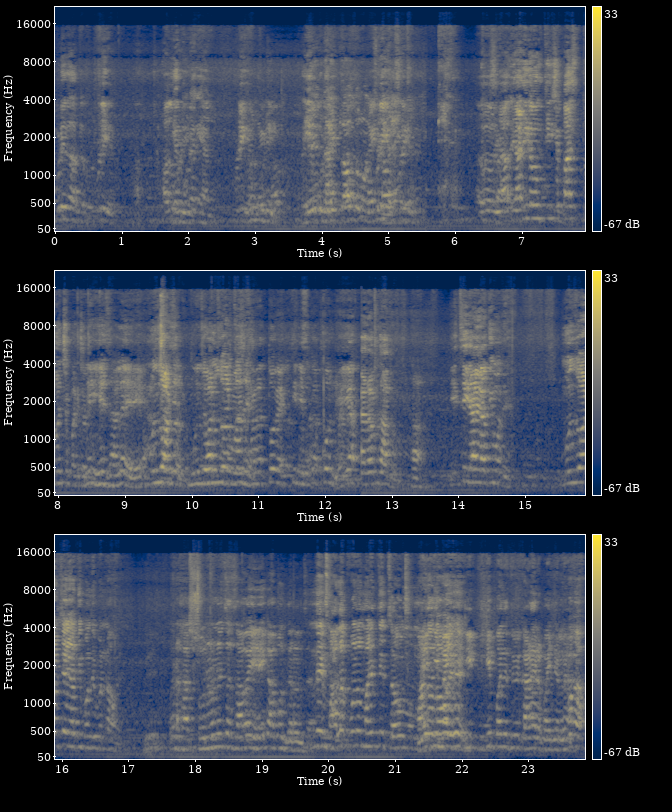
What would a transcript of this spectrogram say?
पुढे जातो पुढे पुढे. पुढे. लाइट लावतो पुढे यादी क्रमांक तीनशे पाच दोनशे नाही पंच्याण्णव हे झालंय. मुंजवाड तो व्यक्ती नेमका कोण. हा. इथे या यादीमध्ये. मुंजवाडच्या यादीमध्ये पण नाव आहे. पण हा सोनवण्याचा जावई आहे का बोलकरांचा? नाही मला कोणा माहीत नाही जाऊ माझा माहिती जावई माहिती. आहे. डीप- डीपमध्ये तुम्ही काढायला पाहिजे ना. बघा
